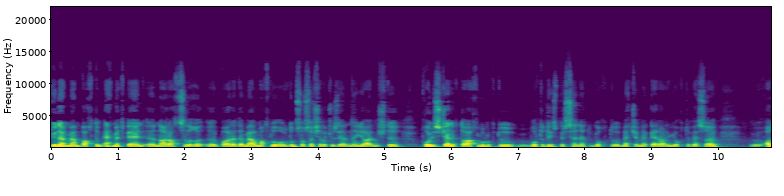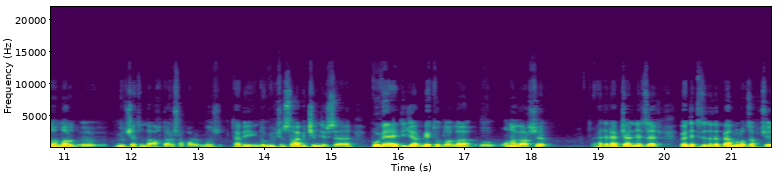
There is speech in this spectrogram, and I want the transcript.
Dünən mən baxdım Əhməd bəyin narahatçılığı barədə məlumatlı oldum. Sosial şəbəkə üzərindən yayılmışdı. Polis gəlib daxil olubdu. Ortada heç bir sənəd yoxdur, məhkəmə qərarı yoxdur və s adamların mülkiyyətində axtarış aparırmış. Təbii indi o mülkün sahibi kimdirsə, bu və ya digər metodlarla ona qarşı hədələr gəlinəcək və nəticədə də bəlli olacaq ki,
